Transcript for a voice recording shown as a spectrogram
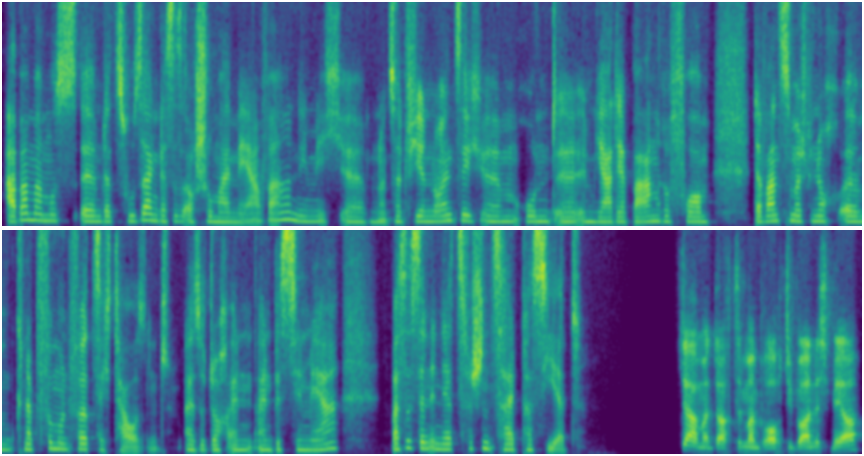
Aber man muss ähm, dazu sagen, dass es auch schon mal mehr war, nämlich äh, 1994, ähm, rund äh, im Jahr der Bahnreform. Da waren es zum Beispiel noch ähm, knapp 45.000, also doch ein, ein bisschen mehr. Was ist denn in der Zwischenzeit passiert? Ja, man dachte, man braucht die Bahn nicht mehr,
